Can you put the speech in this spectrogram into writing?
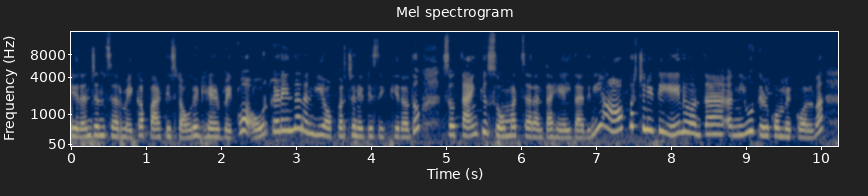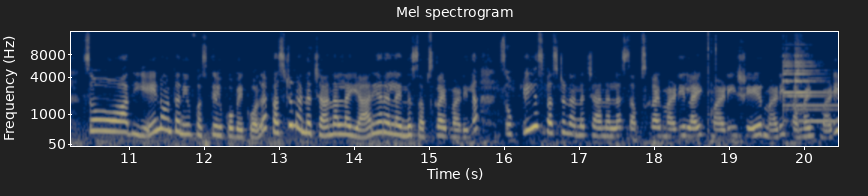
ನಿರಂಜನ್ ಸರ್ ಮೇಕಪ್ ಆರ್ಟಿಸ್ಟ್ ಅವ್ರಿಗೆ ಹೇಳಬೇಕು. ಅವ್ರ ಕಡೆಯಿಂದ ನನಗೆ ಈ ಆಪರ್ಚುನಿಟಿ ಸಿಕ್ಕಿರೋದು. So thank you so much sir ಅಂತ ಹೇಳ್ತಾ ಇದ್ದೀನಿ ಆ ಆಪರ್ಚುನಿಟಿ ಏನು ಅಂತ ನೀವು ತಿಳ್ಕೊಬೇಕು ಅಲ್ವಾ? ಸೊ ಅದು ಏನು ಅಂತ ನೀವು ಫಸ್ಟ್ ತಿಳ್ಕೊಬೇಕು ಅಂದರೆ ಫಸ್ಟು ನನ್ನ ಚಾನಲ್ನ ಯಾರ್ಯಾರೆಲ್ಲ ಇನ್ನೂ ಸಬ್ಸ್ಕ್ರೈಬ್ ಮಾಡಿಲ್ಲ ಸೊ ಪ್ಲೀಸ್ ಫಸ್ಟು ನನ್ನ ಚಾನಲ್ನ ಸಬ್ಸ್ಕ್ರೈಬ್ ಮಾಡಿ ಲೈಕ್ ಮಾಡಿ ಶೇರ್ ಮಾಡಿ ಕಮೆಂಟ್ ಮಾಡಿ,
